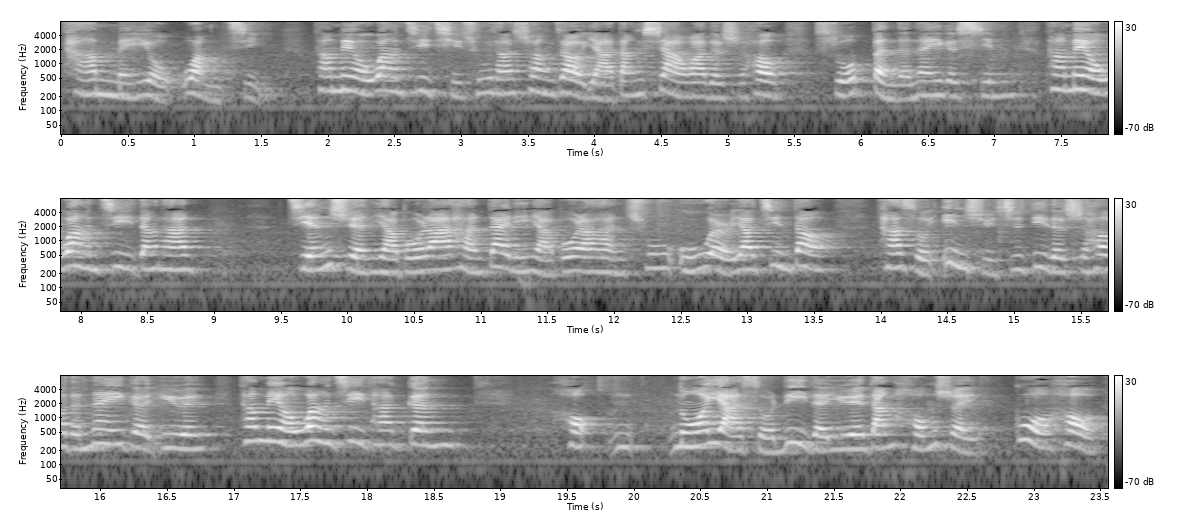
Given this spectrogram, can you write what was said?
他没有忘记，他没有忘记起初他创造亚当夏娃的时候所本的那一个心，他没有忘记当他拣选亚伯拉罕，带领亚伯拉罕出乌尔要进到他所应许之地的时候的那一个约，他没有忘记他跟红挪亚所立的约，当洪水过后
